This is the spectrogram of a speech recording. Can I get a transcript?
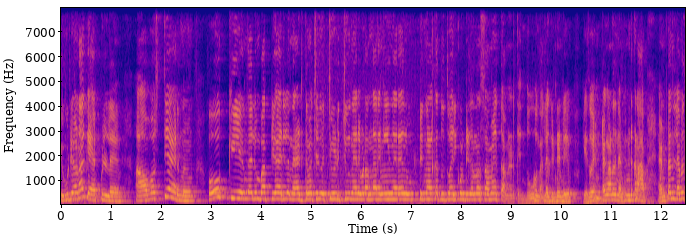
എവിടെയാടാ ഗ്യാപ്പിള്ളേ അവസ്ഥയായിരുന്നു. ഓക്കെ എന്തായാലും പറഞ്ഞിട്ട് കാര്യമില്ല. നേരെ അടുത്ത വെച്ച് വെച്ച് പിടിച്ചു. നേരെ ഇവിടെ വന്നിറങ്ങി. നേരെ ഇട്ടുങ്ങളൊക്കെ തൂത്തുവാരിക്കൊണ്ടിരുന്ന സമയത്ത് അവനടുത്ത് എന്തോ നല്ല കിട്ടുന്നുണ്ട്. ഏതോ എം ടെൻ കാണുന്നുണ്ട് M ten M ten level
